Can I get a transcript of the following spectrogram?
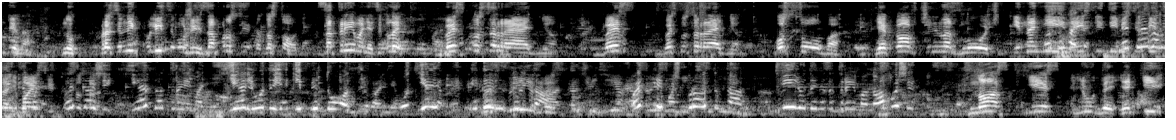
людина. Ну працівник поліції може її запросити доставити. Затримання це коли безпосередньо, без безпосередньо. Особа, яка вчинила злочин, і на ній на її сліді Не місяця і має свідки Ви скажіть, є є люди, які підозрювані. От є який результат. Ось прізвищ просто так. Дві людини затримано, або ще В нас є люди, які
